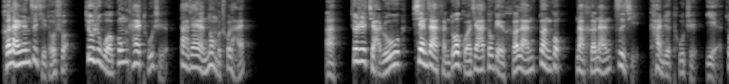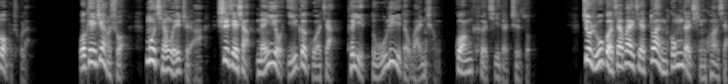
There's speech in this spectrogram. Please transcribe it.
荷兰人自己都说，就是我公开图纸，大家也弄不出来。啊，就是假如现在很多国家都给荷兰断供，那荷兰自己。看着图纸也做不出来，我可以这样说：目前为止啊，世界上没有一个国家可以独立的完成光刻机的制作。就如果在外界断供的情况下，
